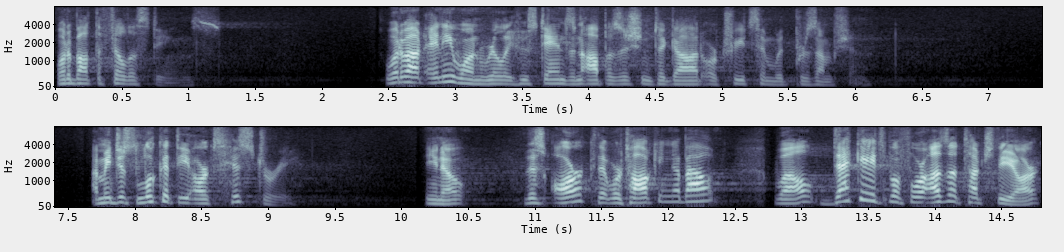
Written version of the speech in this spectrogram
What about the Philistines? What about anyone really who stands in opposition to God or treats him with presumption? I mean, just look at the ark's history. You know, this ark that we're talking about, well, decades before Uzzah touched the ark,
